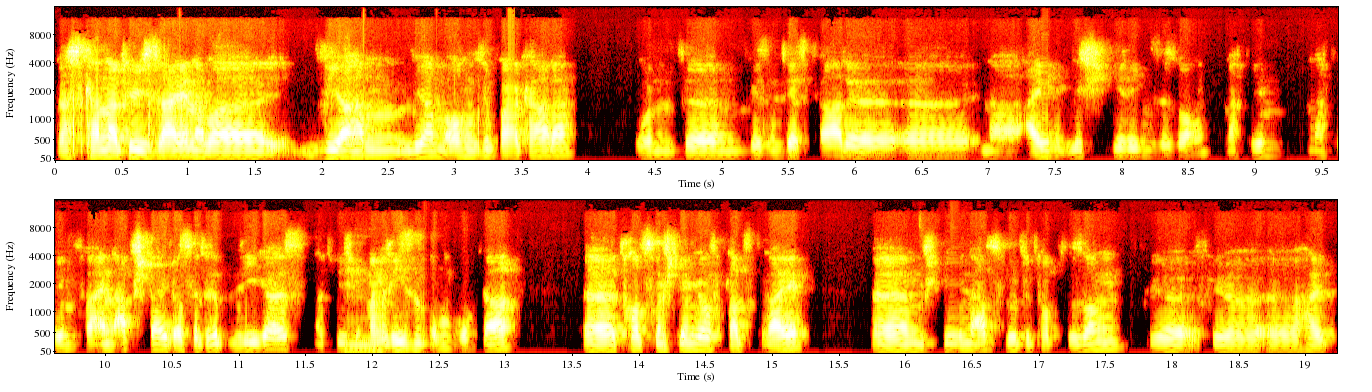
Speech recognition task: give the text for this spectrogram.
Das kann natürlich sein, aber wir haben, wir haben auch einen super Kader und äh, wir sind jetzt gerade äh, in einer eigentlich schwierigen Saison, nachdem, nachdem ein Verein absteigt aus der dritten Liga, ist natürlich mhm. immer ein Riesenumbruch da. Äh, trotzdem stehen wir auf Platz drei ähm, spielen eine absolute Top-Saison für, für äh, halt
